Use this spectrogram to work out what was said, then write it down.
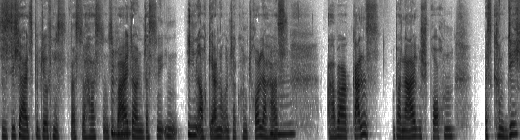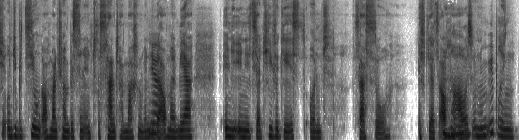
dieses Sicherheitsbedürfnis, was du hast und so mhm. weiter, und dass du ihn, ihn auch gerne unter Kontrolle hast. Mhm. Aber ganz banal gesprochen, es kann dich und die Beziehung auch manchmal ein bisschen interessanter machen, wenn ja. du da auch mal mehr in die Initiative gehst und sagst so, ich gehe jetzt auch mhm. mal aus. Und im Übrigen,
